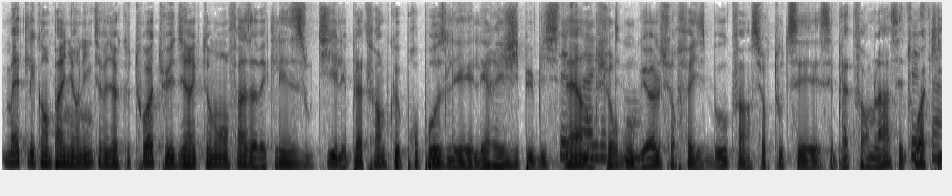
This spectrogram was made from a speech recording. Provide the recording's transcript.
mettre les campagnes en ligne, ça veut dire que toi, tu es directement en phase avec les outils et les plateformes que proposent les, les régies publicitaires, ça, donc sur. Google, sur Facebook, enfin sur toutes ces, ces plateformes-là. C'est C'est toi ça. qui,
